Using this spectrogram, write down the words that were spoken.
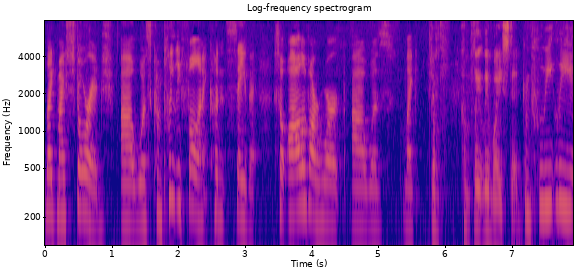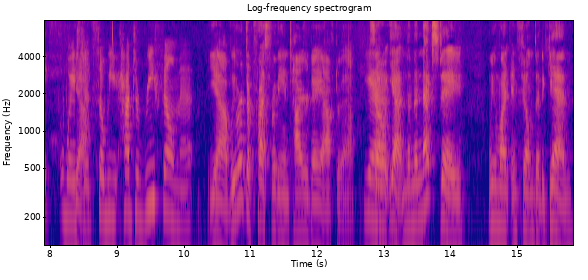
like my storage, uh, was completely full, and it couldn't save it. So all of our work uh, was like just Com- completely wasted. completely wasted. Yeah. So we had to refilm it. Yeah, we were depressed for the entire day after that. Yeah. So yeah, and then the next day we went and filmed it again,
